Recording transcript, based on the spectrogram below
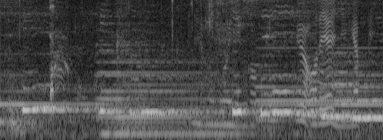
you come and say. Ja, och det är ingen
